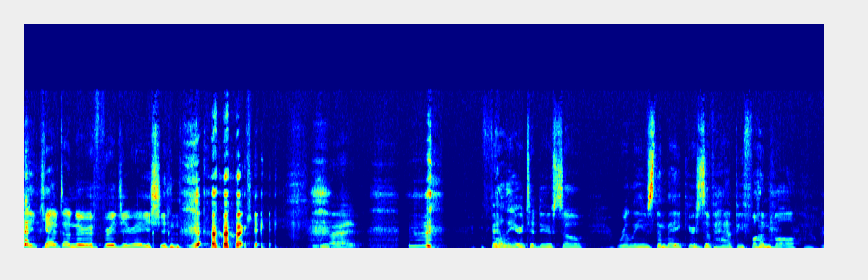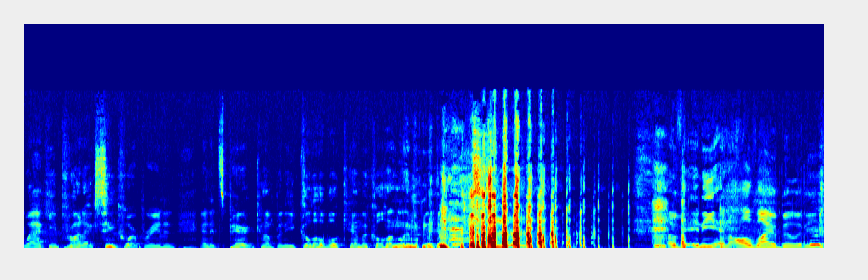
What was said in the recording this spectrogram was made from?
and kept under refrigeration. okay. Alright. Failure to do so relieves the makers of Happy Fun Ball, Wacky Products Incorporated, and its parent company, Global Chemical Unlimited, of any and all liability.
